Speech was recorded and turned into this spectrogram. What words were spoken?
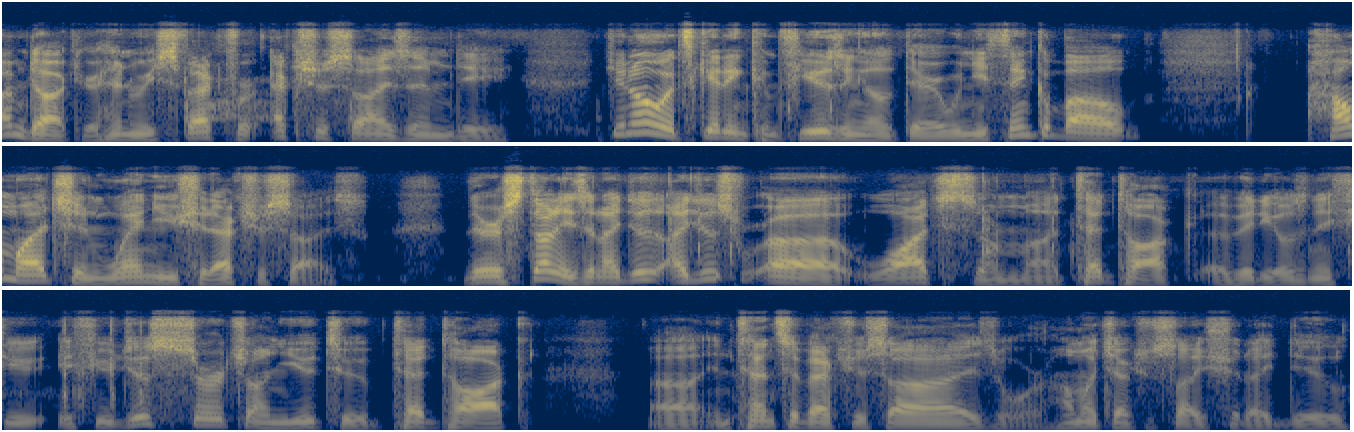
I'm Dr. Henry Svec for Exercise MD. Do you know it's getting confusing out there when you think about how much and when you should exercise? There are studies, and I just I just uh, watched some uh, TED Talk uh, videos, and if you if you just search on YouTube TED Talk uh, intensive exercise or how much exercise should I do,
